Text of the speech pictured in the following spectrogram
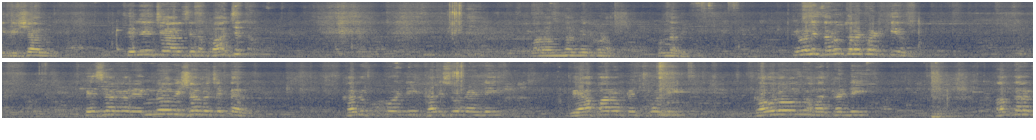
ఈ విషయాలు తెలియచేయాల్సిన బాధ్యత మనందరి మీద కూడా ఉన్నది. ఇవన్నీ జరుగుతున్నటువంటి తీరు. కేసీఆర్ గారు ఎన్నో విషయాల్లో చెప్పారు. కలుపుకోండి కలిసి ఉండండి వ్యాపారం పెంచుకోండి గౌరవంగా బతకండి అందరం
